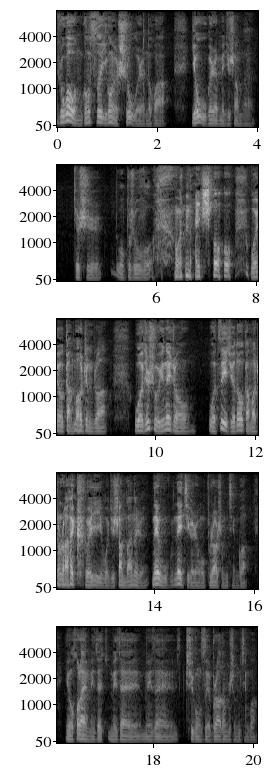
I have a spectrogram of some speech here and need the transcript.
如果我们公司一共有十五个人的话，有五个人没去上班，就是我不舒服，我难受，我有感冒症状，我就属于那种我自己觉得我感冒症状还可以，我去上班的人。那五那几个人我不知道什么情况，因为我后来也没在没在没在去公司，也不知道他们什么情况。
